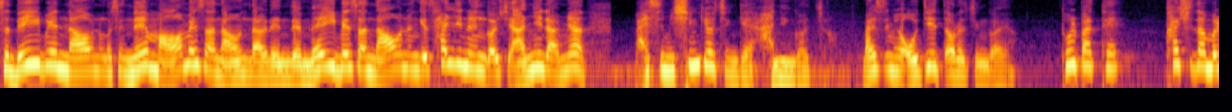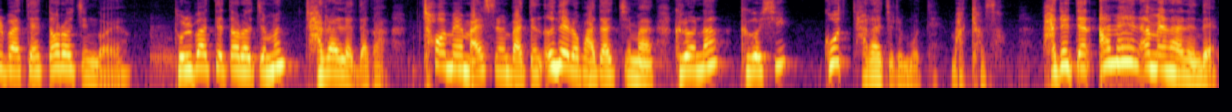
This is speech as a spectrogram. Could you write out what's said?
그래서 내 입에 나오는 것은 내 마음에서 나온다 그랬는데 내 입에서 나오는 게 살리는 것이 아니라면 말씀이 심겨진 게 아닌 거죠. 말씀이 어디에 떨어진 거예요? 돌밭에, 카시다 물밭에 떨어진 거예요. 돌밭에 떨어지면 자랄려다가 처음에 말씀을 받던 은혜로 받았지만 그러나 그것이 곧 자라지를 못해 막혀서 받을 땐 아멘 아멘 하는데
